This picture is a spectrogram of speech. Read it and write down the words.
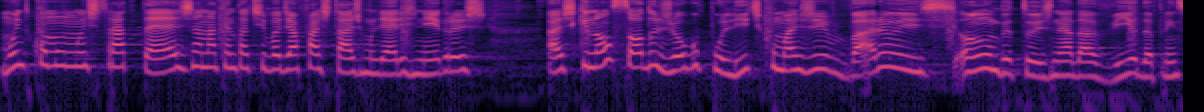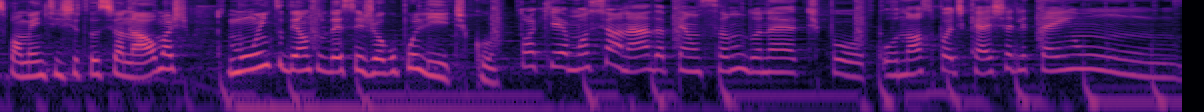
muito como uma estratégia na tentativa de afastar as mulheres negras acho que não só do jogo político, mas de vários âmbitos né, da vida, principalmente institucional, mas muito dentro desse jogo político. Tô aqui emocionada pensando, né? Tipo, o nosso podcast ele tem um,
